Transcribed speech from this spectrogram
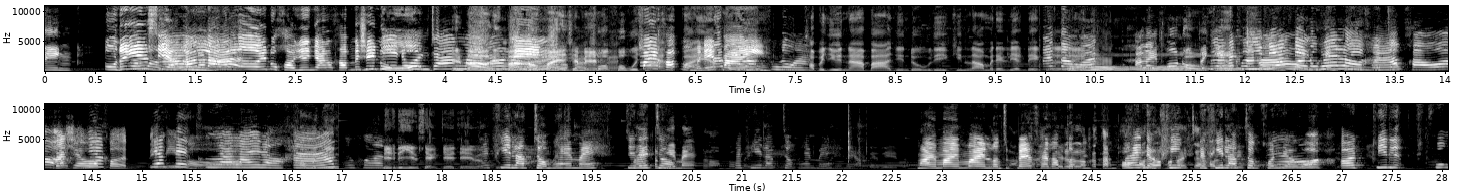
จริง หนูได้ยินเสียงลั่นร้านเลย หนูขอยืนยันครับ ไม่ใช่หนู เห็นเปล่าเห็นเปล่าเราไปใช่ไหม พวกพวกผู้ไม่ชายครับเขาหนูไปไม่ได้อะไป เขาไปยืนหน้าบาร์ยืนดูดบุหรี่กินเหล้าไม่ได้เรียกเด็กเลย โอ้โห อะไรพวกหนูไปกินเพื่อนเรียกว่าหนูเห็นผู้หญิงมาจุ๊บเขาอะไม่ ใช่ว่าเปิดเรียกเด็กคืออะไรเหรอคะเขามายืน เพื่อนพี่ได้ยินเสียงเจเจแบบให้พี่รับจบให้ไหมจะได้จบพี่ไหมให้พี่รับจบให้ไหม ไม่เอาไปเวแบบไม่ไม่ไม่เราจะไม่ให้ใครรับจบเราก็ตัดพอไม่เขาเดี๋ยวแล้วก็พี่น้อยใจเดี๋ยวเขาพี่เลยรับจบคนเดียวเหรอเออพี่พวก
